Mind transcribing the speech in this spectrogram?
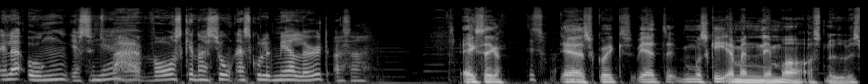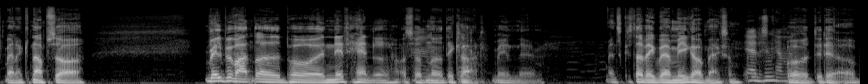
Eller unge. Jeg synes yeah. bare, at vores generation er sgu lidt mere alert, altså. jeg er ikke sikker. Det tror Jeg er sgu ikke... Ja, det, måske er man nemmere at snyde, hvis man er knap så velbevandret på nethandel og sådan noget, det er klart. Men øh, man skal stadigvæk være mega opmærksom Ja, det skal man. på det der. Og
